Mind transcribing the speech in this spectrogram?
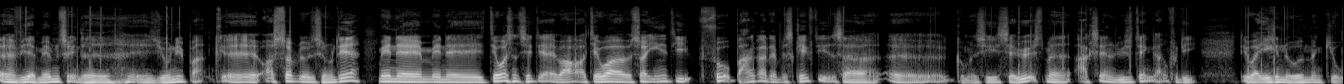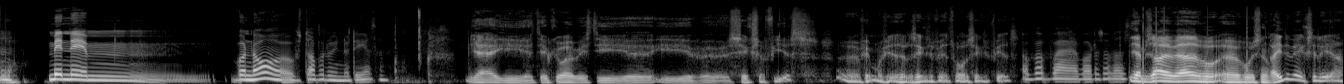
øh, via mellemtrin, der hed øh, Unibank, øh, og så blev det til Nordea. Men, øh, men øh, det var sådan set der, jeg var, og det var så en af de få banker, der beskæftigede sig, øh, kunne man sige, seriøst med aktieanalyse dengang, fordi det var ikke noget, man gjorde. Mm. Men øh, hvornår stopper du i Nordea så? Ja, i, det gjorde jeg vist i, øh, i 86, øh, 85 øh, eller 86, tror jeg, 86. Og hvor, hvor, hvor har du så været? Jamen, så har jeg været hos en rigtig vekselerer,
